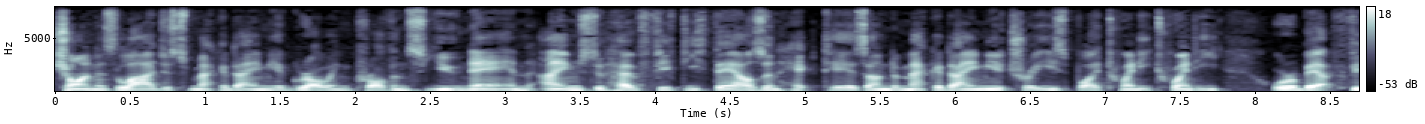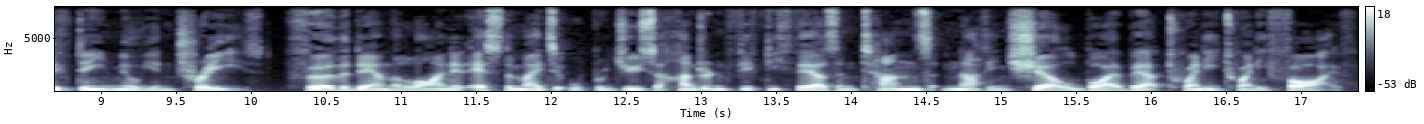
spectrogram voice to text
China's largest macadamia growing province, Yunnan, aims to have 50,000 hectares under macadamia trees by 2020, or about 15 million trees. Further down the line, it estimates it will produce 150,000 tonnes nut in shell by about 2025.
